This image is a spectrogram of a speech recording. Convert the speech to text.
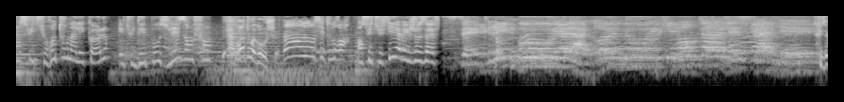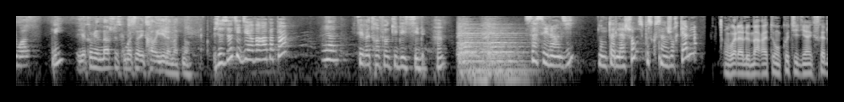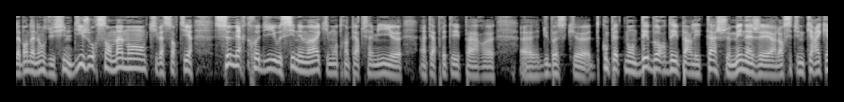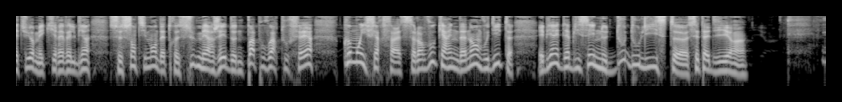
Ensuite, tu retournes à l'école et tu déposes les enfants. À droite ou à gauche? Non, non, c'est tout droit. Ensuite, tu files avec Joseph. C'est Gribouille, la grenouille qui monte à l'escalier. Excusez-moi. Oui Il y a combien de marches Parce que moi je dois aller travailler là maintenant. Jojo, tu dis au revoir à papa Non. C'est votre enfant qui décide, hein? Ça, c'est lundi. Donc, t'as de la chance parce que c'est un jour calme. Voilà le marathon quotidien, extrait de la bande-annonce du film 10 jours sans maman qui va sortir ce mercredi au cinéma, qui montre un père de famille euh, interprété par euh, euh, Dubosc euh, complètement débordé par les tâches ménagères. Alors c'est une caricature mais qui révèle bien ce sentiment d'être submergé, de ne pas pouvoir tout faire. Comment y faire face? Alors vous, Karine Danan, vous dites, eh bien établissez une doudou liste, c'est-à-dire...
